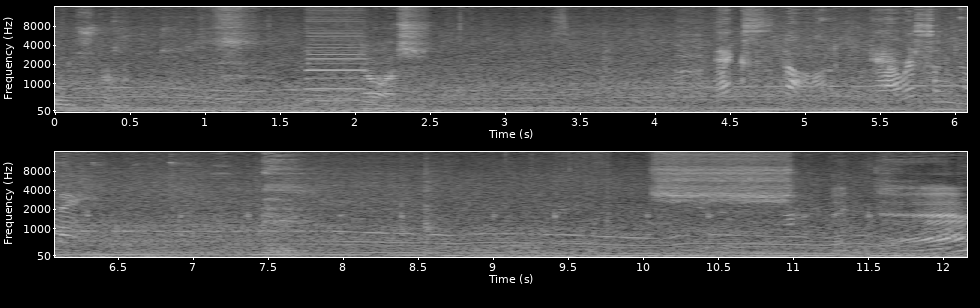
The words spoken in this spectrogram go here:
oluşturdum. Yavaş. Next stop, Garrison Lane. Bekle.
